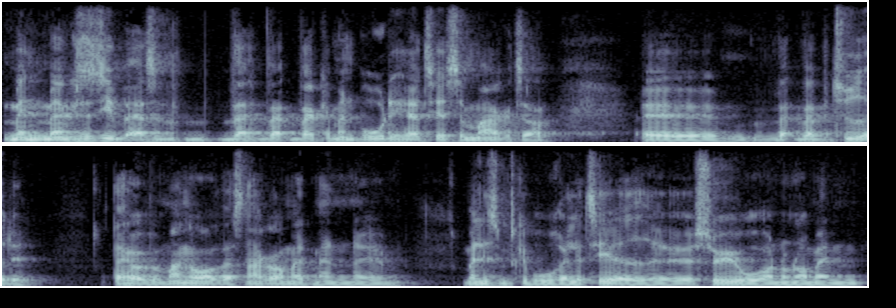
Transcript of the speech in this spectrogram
Men man kan så sige, altså, hvad, hvad, hvad kan man bruge det her til som marketer? Øh, hvad, hvad betyder det? Der har jo mange år været snak om, at man, øh, man ligesom skal bruge relaterede øh, søgeord, nu når man,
